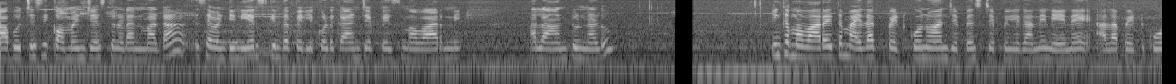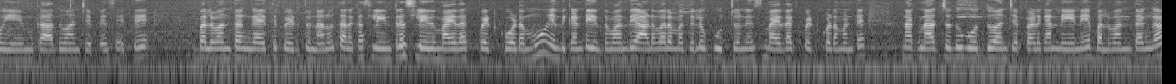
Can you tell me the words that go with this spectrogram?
బాబు వచ్చేసి కామెంట్ చేస్తున్నాడు అనమాట సెవెంటీన్ ఇయర్స్ కింద పెళ్ళి కొడుక అని చెప్పేసి మా వారిని అలా అంటున్నాడు. ఇంకా మా వారైతే మైదాకు పెట్టుకోను అని చెప్పేసి చెప్పింది కానీ నేనే అలా పెట్టుకో ఏం కాదు అని చెప్పేసి అయితే బలవంతంగా అయితే పెడుతున్నాను. తనకు అసలు ఇంట్రెస్ట్ లేదు మైదాకు పెట్టుకోవడము. ఎందుకంటే ఇంతమంది ఆడవారి మధ్యలో కూర్చొనేసి మైదాకు పెట్టుకోవడం అంటే నాకు నచ్చదు వద్దు అని చెప్పాడు కానీ నేనే బలవంతంగా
